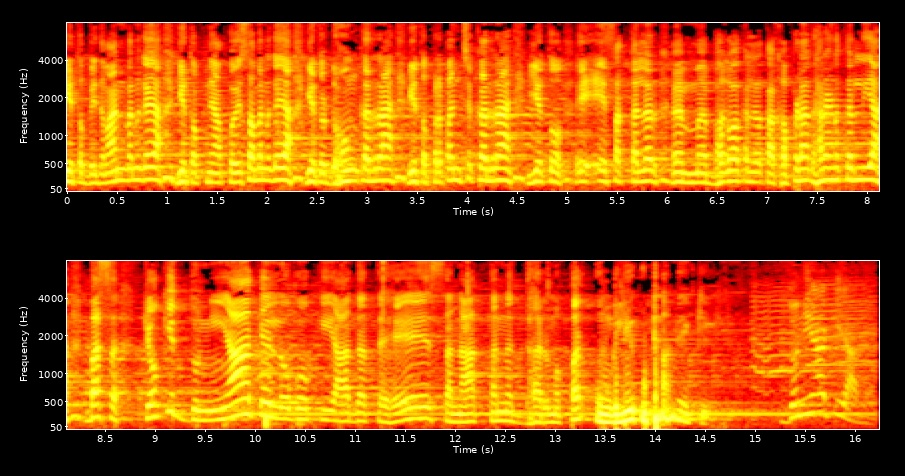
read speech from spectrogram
ये तो विद्वान बन गया, ये तो अपने आप को ऐसा बन गया, ये तो ढोंग कर रहा है, ये तो प्रपंच कर रहा है, ये तो ऐसा कलर भगवा कलर का कपड़ा धारण कर लिया। बस, क्योंकि दुनिया के लोगों की आदत है सनातन धर्म पर उंगली उठाने की। दुनिया की आदत।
